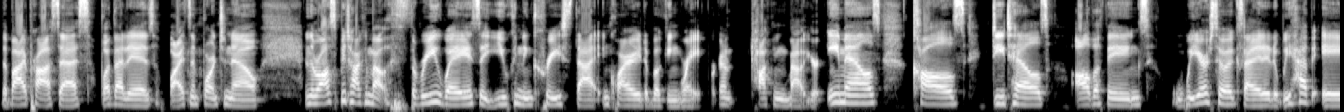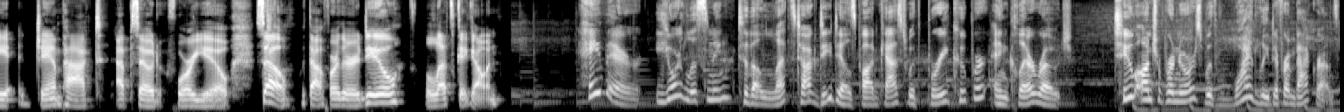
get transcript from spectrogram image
the buy process, what that is, why it's important to know. And then we'll also be talking about three ways that you can increase that inquiry to booking rate. We're going to be talking about your emails, calls, details, all the things. We are so excited. We have a jam packed episode for you. So, without further ado, let's get going. Hey there. You're listening to the Let's Talk Details podcast with Bree Cooper and Claire Roach. Two entrepreneurs with widely different backgrounds,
